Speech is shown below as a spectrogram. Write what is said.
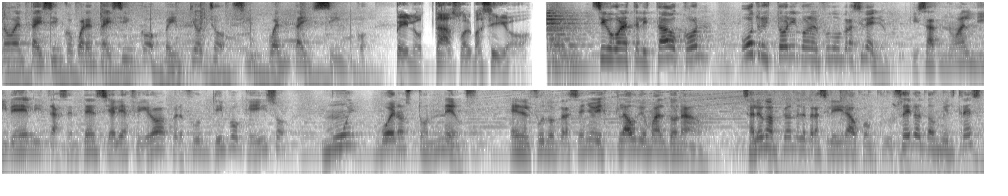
9545 28 55. Pelotazo al vacío. Sigo con este listado con otro histórico en el fútbol brasileño. Quizás no al nivel y trascendencia de Elías Figueroa, pero fue un tipo que hizo muy buenos torneos en el fútbol brasileño y es Claudio Maldonado. Salió campeón del Brasileirao con Cruzeiro el 2003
